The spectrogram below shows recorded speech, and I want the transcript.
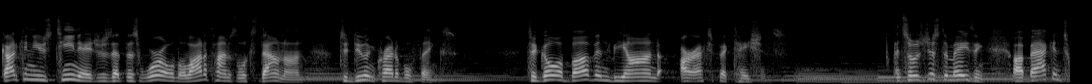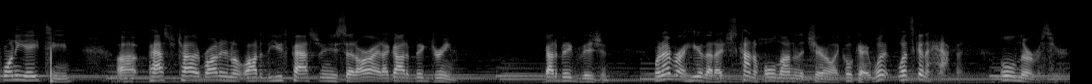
God can use teenagers that this world a lot of times looks down on to do incredible things, to go above and beyond our expectations. And so it's just amazing. Uh, back in 2018, uh, Pastor Tyler brought in a lot of the youth pastors and he said, All right, I got a big dream, got a big vision. Whenever I hear that, I just kind of hold on to the chair, like, okay, what, what's going to happen? A little nervous here.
